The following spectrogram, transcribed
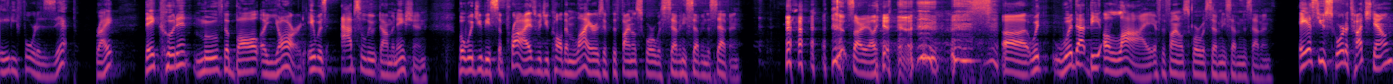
84 to zip, right? They couldn't move the ball a yard. It was absolute domination. But would you be surprised? Would you call them liars if the final score was 77 to 7? Sorry, Elliot. uh, would, would that be a lie if the final score was 77 to 7? ASU scored a touchdown.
